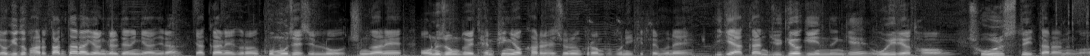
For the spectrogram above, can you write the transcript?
여기도 바로 단단하게 연결되는 게 아니라 약간의 그런 고무 재질로 중간에 어느 정도의 댐핑 역할을 해주는 그런 부분이 있기 때문에 이게 약간 유격이 있는 게 오히려 더 좋을 수도 있다라는 거.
